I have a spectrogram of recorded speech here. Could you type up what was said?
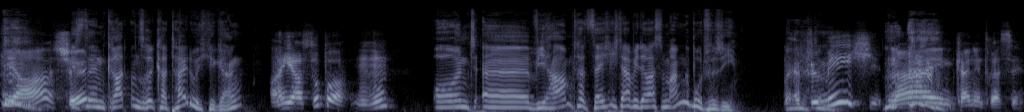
Ja, Ist schön. denn gerade unsere Kartei durchgegangen? Ah ja, super. Mhm. Und äh, wir haben tatsächlich da wieder was im Angebot für Sie. Äh, Für mich? Nein, kein Interesse.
